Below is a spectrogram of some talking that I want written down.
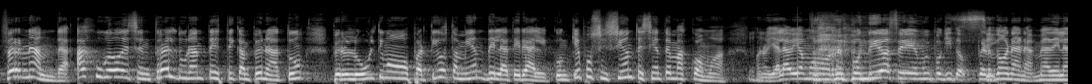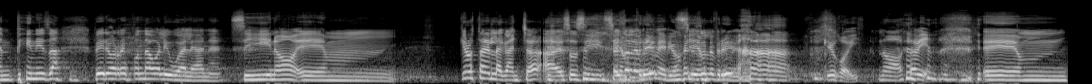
Fernanda, ha jugado de central durante este campeonato, pero en los últimos partidos también de lateral. ¿Con qué posición te sientes más cómoda? Bueno, ya la habíamos respondido hace muy poquito. Perdón, Ana, me adelanté en esa, pero respondámosle igual, Ana. Sí, no. em, quiero estar en la cancha, ah, eso sí, Eso siempre. primero, eso es lo siempre. primero. Qué egoísta. No, está bien. Em,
